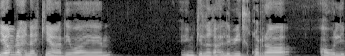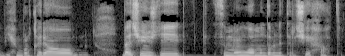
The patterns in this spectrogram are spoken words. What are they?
اليوم رح نحكي عن رواية يمكن غالبية القراء أو اللي بيحبوا القراءة بلشين جديد سمعوها من ضمن الترشيحات.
